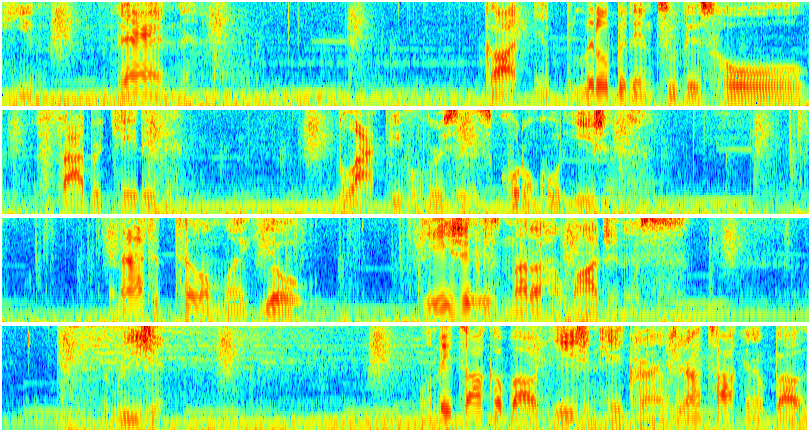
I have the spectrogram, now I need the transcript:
he then got a little bit into this whole fabricated black people versus quote unquote Asians. And I had to tell him, like, yo, Asia is not a homogenous region when they talk about Asian hate crimes, they're not talking about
